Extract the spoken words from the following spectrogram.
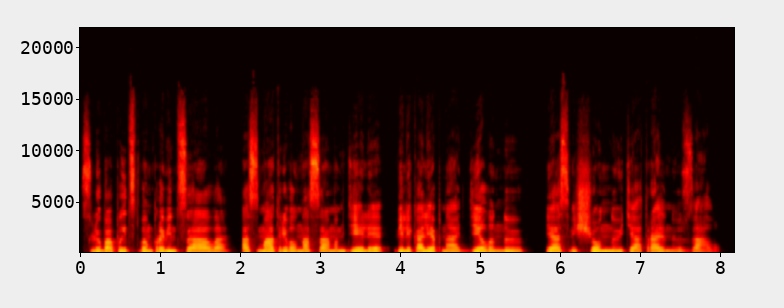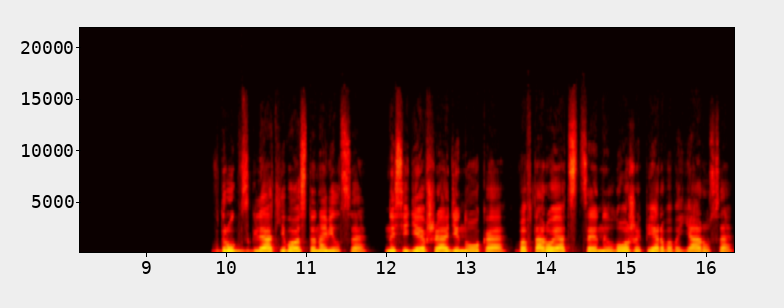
с любопытством провинциала осматривал на самом деле великолепно отделанную и освещенную театральную залу. Вдруг взгляд его остановился на сидевшей одиноко во второй от сцены ложе первого яруса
